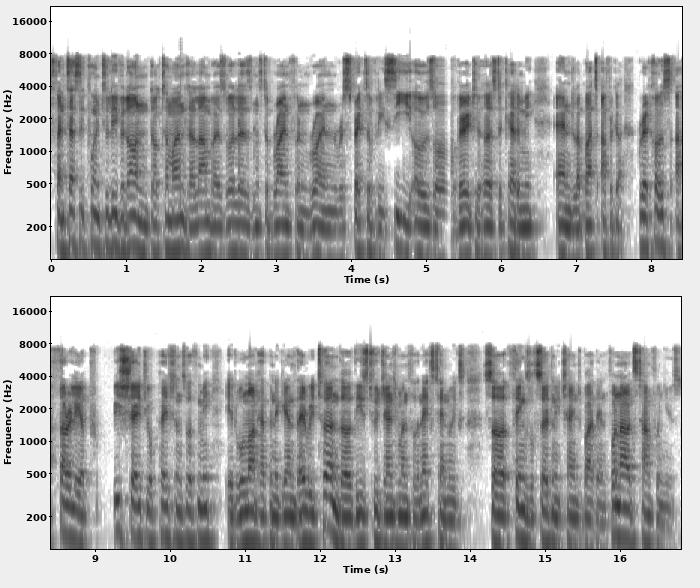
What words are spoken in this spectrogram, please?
Fantastic point to leave it on, Dr. Mandla Lamba, as well as Mr. Brian van Rooyen, respectively CEOs of Verityhurst Academy and Labat Africa. Gregos, I thoroughly appreciate your patience with me. It will not happen again. They return, though, these two gentlemen, for the next 10 weeks, so things will certainly change by then. For now, it's time for news.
